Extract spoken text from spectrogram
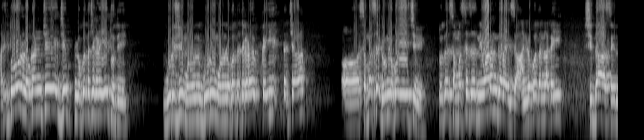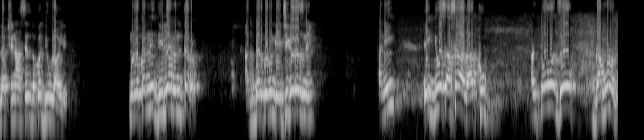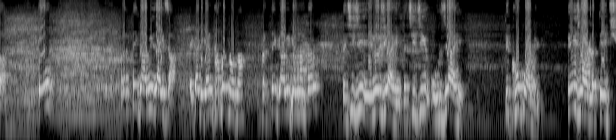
आणि तो लोकांचे जे लोक त्याच्याकडे येत होते गुरुजी म्हणून गुरु म्हणून लोक त्याच्याकडे काही त्याच्या समस्या घेऊन लोक यायचे तो त्या समस्याचं निवारण करायचा आणि लोक त्यांना काही शिधा असेल दक्षिणा असेल लोक देऊ लागले. मग लोकांनी दिल्यानंतर अकबर करून घ्यायची गरज नाही. आणि एक दिवस असा आला खूप आणि तो जो ब्राह्मण होता तो प्रत्येक गावी जायचा. एका ठिकाणी थांबत नव्हता. प्रत्येक गावी गेल्यानंतर त्याची जी एनर्जी आहे त्याची जी ऊर्जा आहे ती खूप वाढली. तेज वाढलं तेज.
